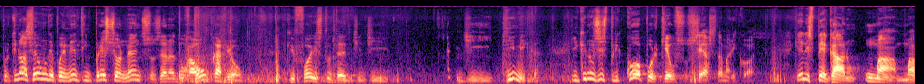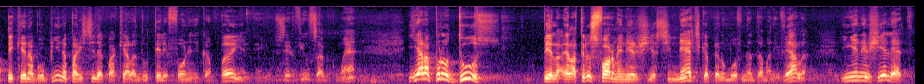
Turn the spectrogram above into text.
Porque nós vemos um depoimento impressionante, Suzana, do Raul Carrion, que foi estudante de, de Química e que nos explicou por que o sucesso da maricota. Eles pegaram uma, uma pequena bobina parecida com aquela do telefone de campanha, quem serviu sabe como é, e ela produz, pela, ela transforma energia cinética pelo movimento da manivela em energia elétrica.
